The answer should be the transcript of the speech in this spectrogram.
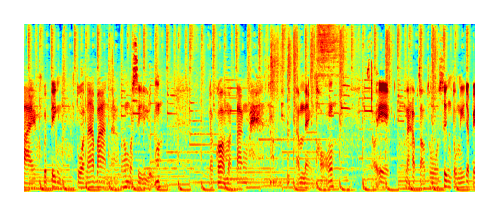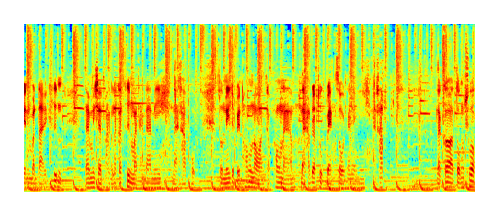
ลายฟุตติ้งตัวหน้าบ้านนะครับทั้งหมด 4 หลุม แล้วก็มาตั้งตำแหน่งของเสาเอกนะครับเสาโทซึ่งตรงนี้จะเป็นบันไดขึ้น แต่มีเชิญพักแล้วก็ขึ้นมาทางด้านนี้นะครับผมตรงนี้จะเป็นห้องนอนกับห้องน้ำนะครับ จะถูกแบ่งโซนกันอย่างนี้นะครับ แล้วก็ตรงช่วง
